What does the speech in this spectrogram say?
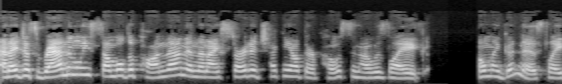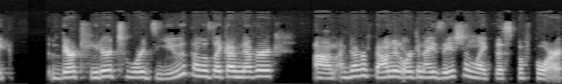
and I just randomly stumbled upon them. And then I started checking out their posts and I was like, oh my goodness, like they're catered towards youth. I was like, I've never, um, I've never found an organization like this before.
